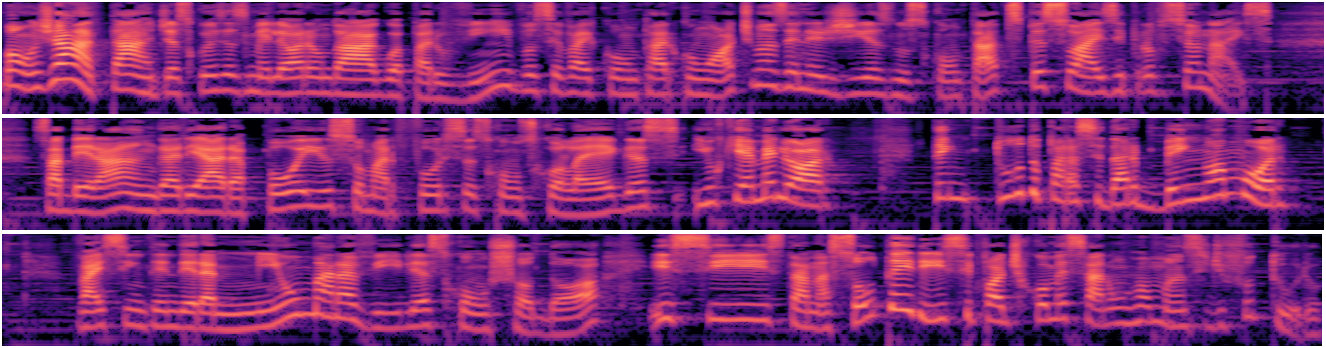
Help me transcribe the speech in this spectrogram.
Bom, já à tarde as coisas melhoram da água para o vinho e você vai contar com ótimas energias nos contatos pessoais e profissionais. Saberá angariar apoio, somar forças com os colegas e o que é melhor, tem tudo para se dar bem no amor vai se entender a mil maravilhas com o xodó e se está na solteirice pode começar um romance de futuro.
